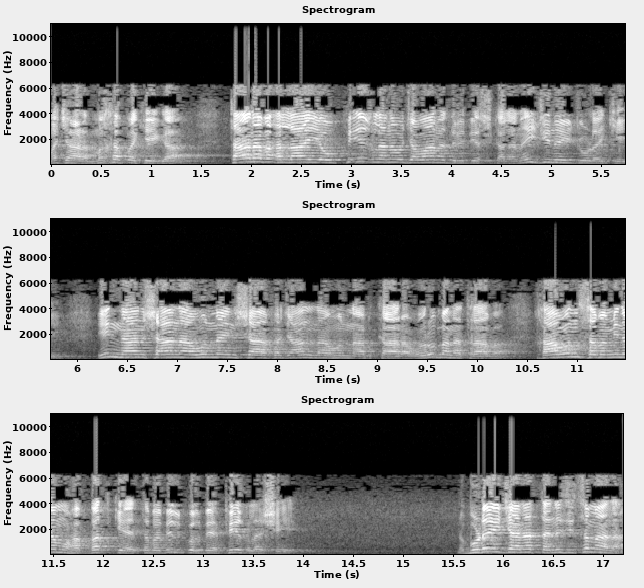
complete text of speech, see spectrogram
مجاړه مخه پکېګا تانه به الله یو پیغله نو جوان درې دیش کله نه جنې جوړه کی ان انشانهن انشاء فجعلناهن ابکار عربا اترابا خاون سبا مینه محبت کې تبه بالکل به پیغله شي نو بډای جنت ته نږي څه معنا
